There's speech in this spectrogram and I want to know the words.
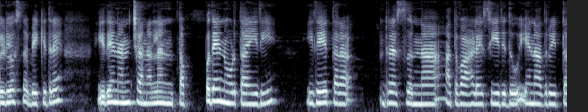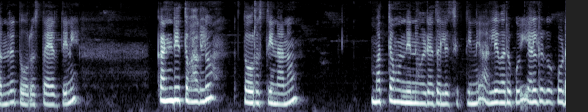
ವಿಡಿಯೋಸ್ ಬೇಕಿದ್ರೆ ಇದೇ ನನ್ನ ಚಾನಲ್ನ ತಪ್ಪದೇ ನೋಡ್ತಾ ಇರಿ. ಇದೇ ಥರ ಡ್ರೆಸ್ಸನ್ನು ಅಥವಾ ಹಳೆ ಸೀರೆದು ಏನಾದರೂ ಇತ್ತಂದರೆ ತೋರಿಸ್ತಾ ಇರ್ತೀನಿ. ಖಂಡಿತವಾಗ್ಲೂ ತೋರಿಸ್ತೀನಿ ನಾನು. ಮತ್ತೆ ಮುಂದಿನ ವಿಡಿಯೋದಲ್ಲಿ ಸಿಗ್ತೀನಿ. ಅಲ್ಲಿವರೆಗೂ ಎಲ್ರಿಗೂ ಕೂಡ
